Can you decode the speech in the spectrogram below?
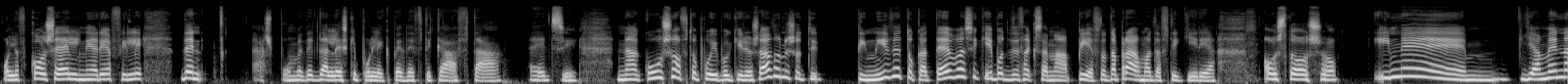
ο λευκός Έλλην, η Αρία Φιλή. Δεν, ας πούμε, δεν τα λες και πολύ εκπαιδευτικά αυτά, έτσι. Να ακούσω αυτό που είπε ο κύριος Άδωνης, ότι την είδε, το κατέβασε και είπε ότι δεν θα ξαναπεί αυτά τα πράγματα αυτή η κυρία. Ωστόσο, είναι για μένα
